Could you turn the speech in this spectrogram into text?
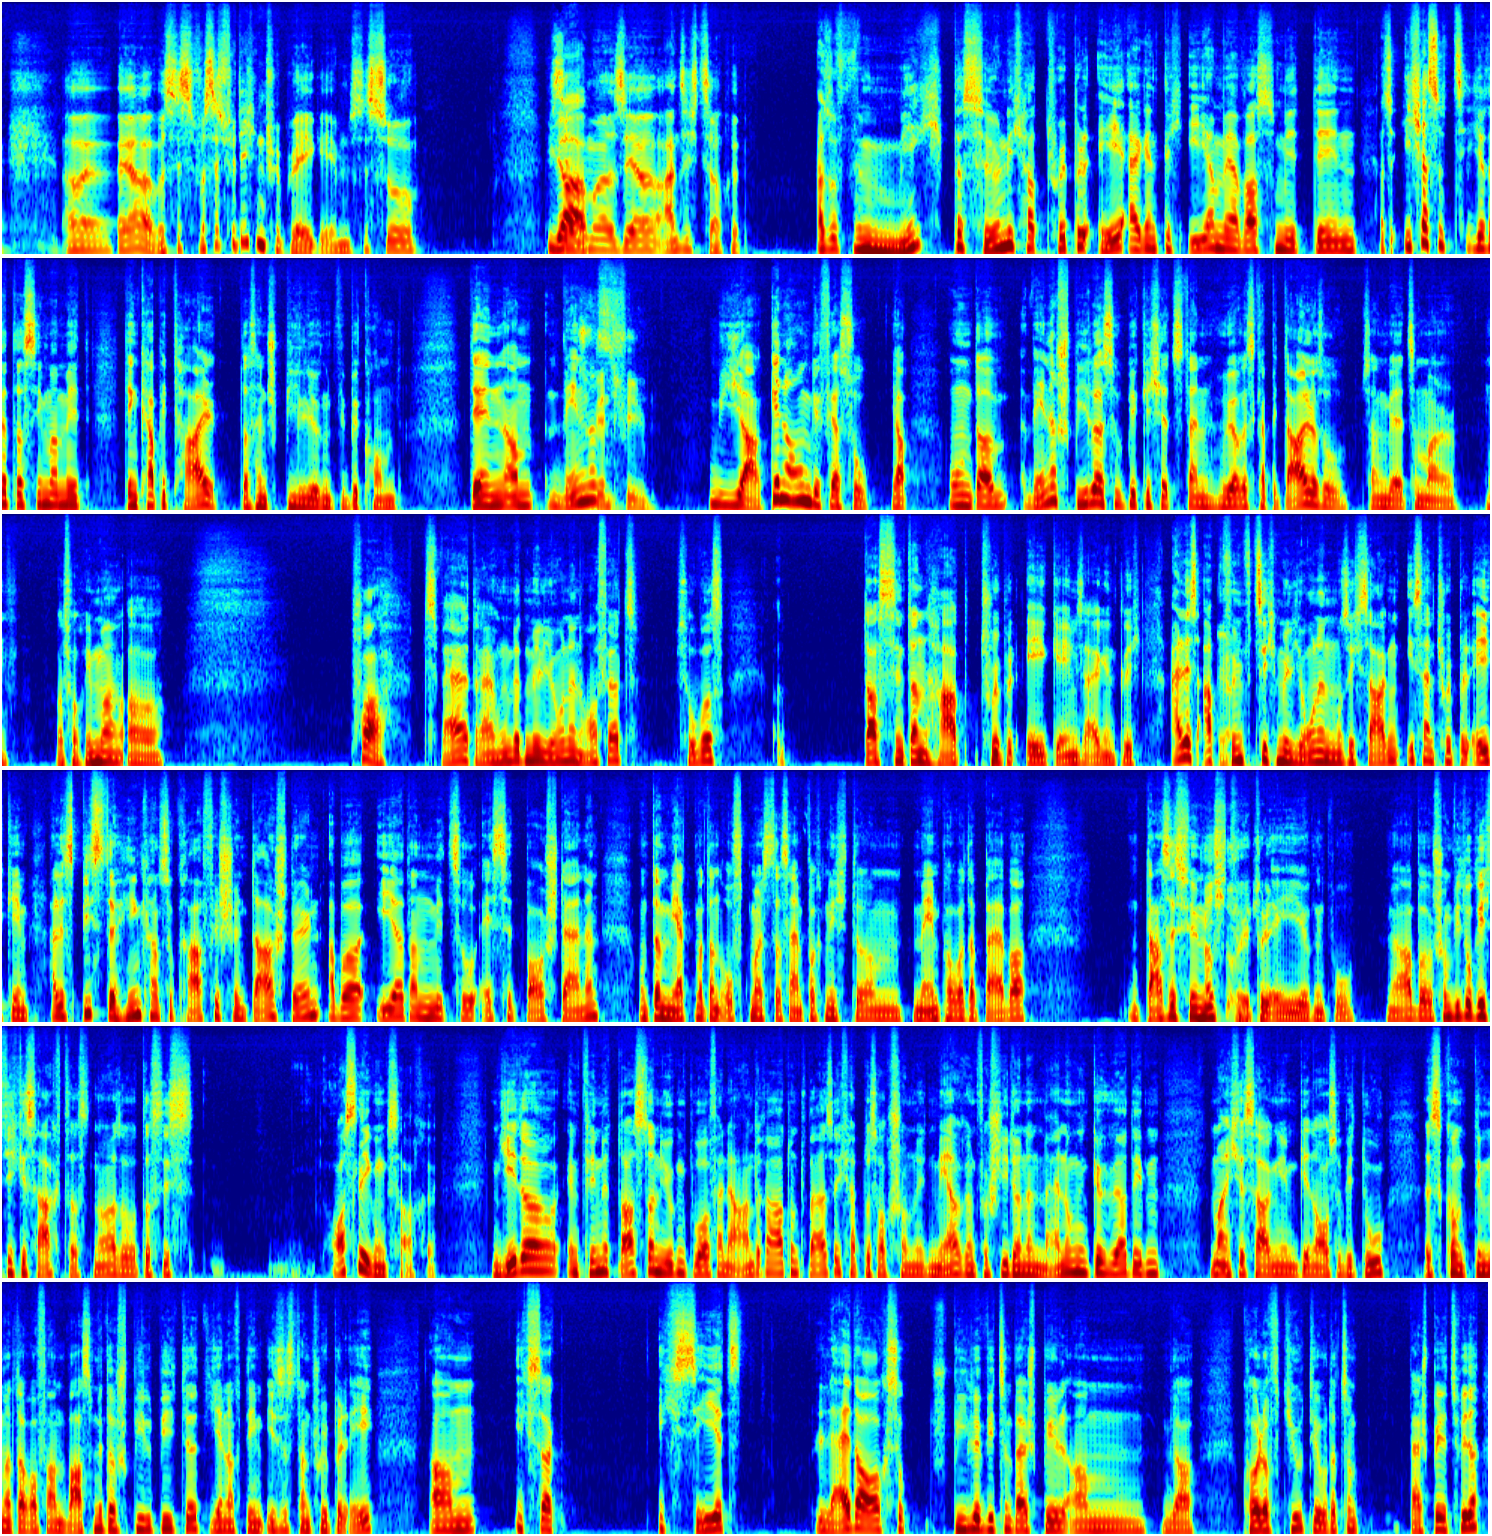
Aber ja, was ist, was ist für dich ein AAA-Game? Das ist so ist ja. ja immer sehr Ansichtssache. Also für mich persönlich hat AAA eigentlich eher mehr was mit den, also ich assoziiere das immer mit dem Kapital, das ein Spiel irgendwie bekommt. Denn ähm, wenn das... Film. Ja, genau ungefähr so, ja. Und ähm, wenn ein Spiel also wirklich jetzt ein höheres Kapital, also sagen wir jetzt einmal, was auch immer, äh, boah, 200, 300 Millionen aufwärts, sowas, das sind dann hart AAA-Games eigentlich. Alles ab ja. 50 Millionen, muss ich sagen, ist ein AAA-Game. Alles bis dahin kannst du grafisch schön darstellen, aber eher dann mit so Asset-Bausteinen. Und da merkt man dann oftmals, dass einfach nicht ähm, Manpower dabei war. Das ist für mich AAA richtig. irgendwo. Ja, aber schon wie du richtig gesagt hast, ne? also das ist Auslegungssache. Jeder empfindet das dann irgendwo auf eine andere Art und Weise. Ich habe das auch schon mit mehreren verschiedenen Meinungen gehört eben. Manche sagen eben genauso wie du. Es kommt immer darauf an, was mir das Spiel bietet. Je nachdem ist es dann AAA. Ähm, ich sage, ich sehe jetzt leider auch so Spiele wie zum Beispiel ähm, ja, Call of Duty oder zum Beispiel jetzt wieder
